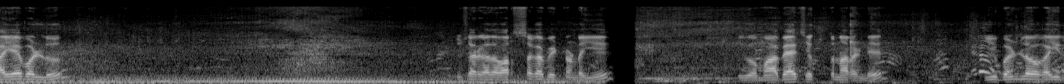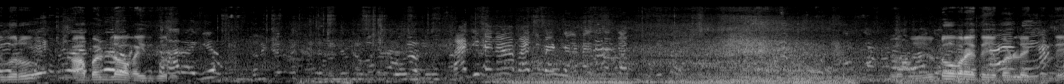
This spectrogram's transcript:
ఆయబళ్ళు చూసారు కదా వరుసగా పెట్టుండయి. ఇగో మా బ్యాచ్ ఎక్కుతున్నారండి ఈ బండిలో ఒక ఐదుగురు ఆ బండిలో ఒక ఐదుగురు. యూట్యూబర్ అయితే ఈ బండిలో ఎక్కింది.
